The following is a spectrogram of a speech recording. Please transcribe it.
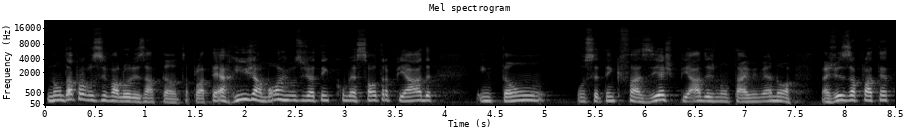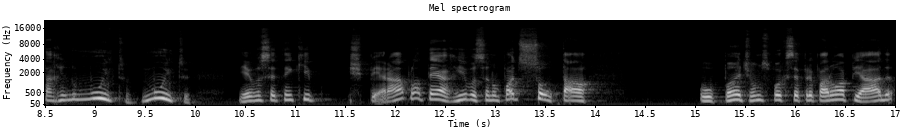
não dá para você valorizar tanto. A plateia ri, já morre, você já tem que começar outra piada, então você tem que fazer as piadas num time menor. Às vezes a plateia está rindo muito, muito, e aí você tem que esperar a plateia rir, você não pode soltar o punch. Vamos supor que você preparou uma piada,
